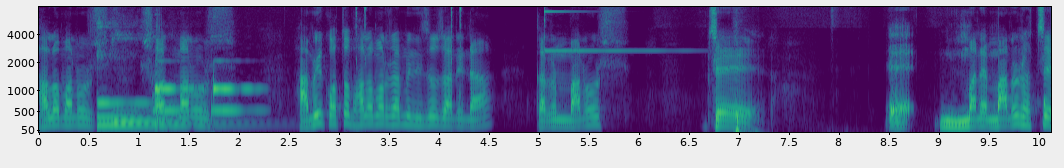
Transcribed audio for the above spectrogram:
ভালো মানুষ, সৎ মানুষ, আমি কত ভালো মানুষ আমি নিজেও জানি না। কারণ মানুষ যে মানে মানুষ হচ্ছে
